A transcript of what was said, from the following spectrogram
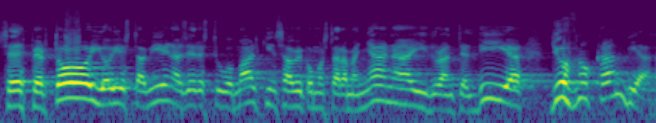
Se despertó y hoy está bien, ayer estuvo mal, quién sabe cómo estará mañana y durante el día. Dios no cambia.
